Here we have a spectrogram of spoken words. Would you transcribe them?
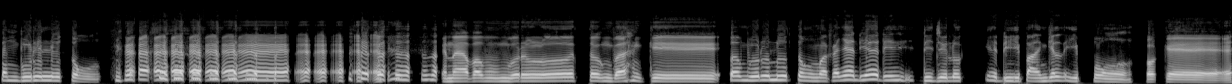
pemburu lutung. Kenapa memburu lutung bangki? Pemburu lutung, makanya dia di, dijuluk ya, dipanggil Ipung. Oke.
